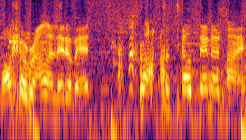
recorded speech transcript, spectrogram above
walk around a little bit until dinner time.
